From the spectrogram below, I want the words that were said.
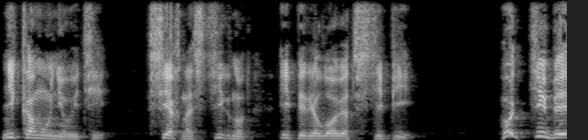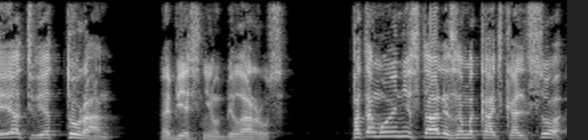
Никому не уйти. Всех настигнут и переловят в степи. «Вот тебе и ответ, Туран», — объяснил белорус. «Потому и не стали замыкать кольцо,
